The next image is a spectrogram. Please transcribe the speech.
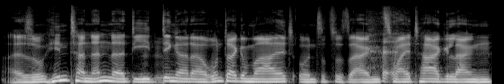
Also hintereinander die Mhm. Dinger da runtergemalt und sozusagen zwei Tage lang,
